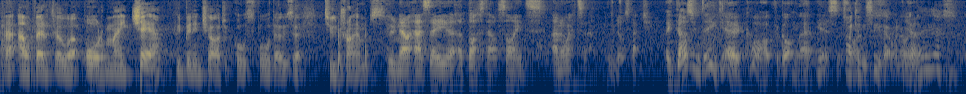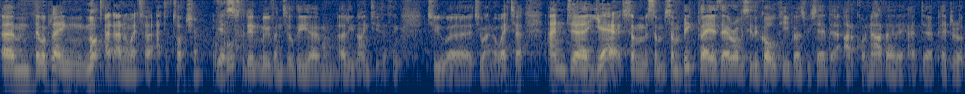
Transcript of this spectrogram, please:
uh, Alberto uh, Ormaechea, who'd been in charge, of course, for those uh, two triumphs. Who now has a, a bust outside Anoeta, a little statue. It does indeed, yeah. God, I'd forgotten that. Yes, I right. didn't see that when I went Yeah. there. Yes, um, they were playing not at Anoeta, at Atocha. Of Yes. course, they didn't move until the um, early '90s, I think, to uh, to Anoeta. And uh, yeah, some, some some big players there. Obviously, the goalkeeper, as we said, uh, Arconada. They had uh, Pedro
